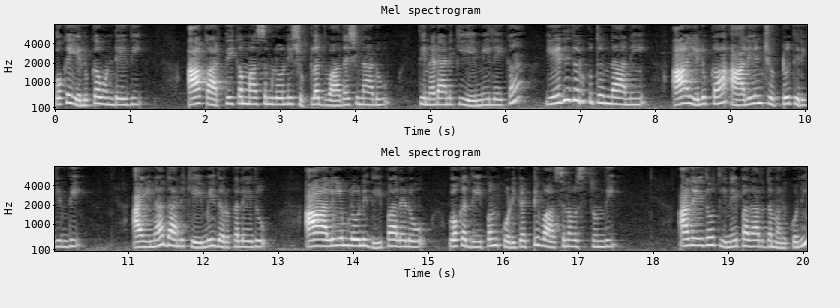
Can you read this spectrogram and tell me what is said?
ఒక ఎలుక ఉండేది. ఆ కార్తీక మాసంలోని శుక్ల ద్వాదశి నాడు తినడానికి ఏమీ లేక ఏది దొరుకుతుందా అని ఆ ఎలుక ఆలయం చుట్టూ తిరిగింది. అయినా దానికి ఏమీ దొరకలేదు. ఆ ఆలయంలోని దీపాలలో ఒక దీపం కొడిగట్టి వాసన వస్తుంది. అదేదో తినే పదార్థం అనుకుని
